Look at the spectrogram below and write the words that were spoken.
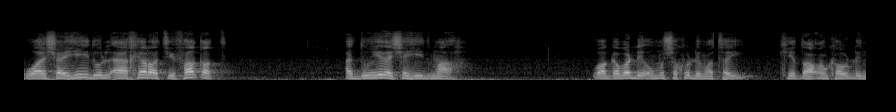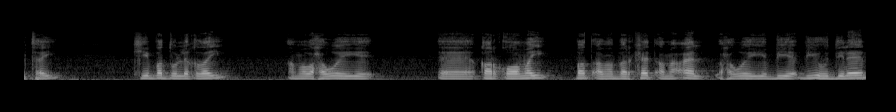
waa shahiidu اlaakhirati faqad adduunyada shahiid ma ah waa gabadhii umusha ku dhimatay kii daacunka u dhintay kii baddu liqday ama waxa weeye qarqoomay bad ama barked ama ceel waxa weeye biy biyuhu dileen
